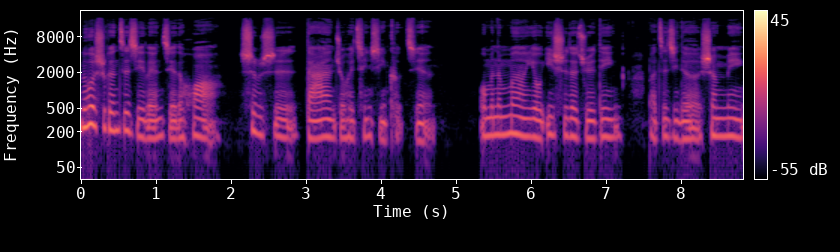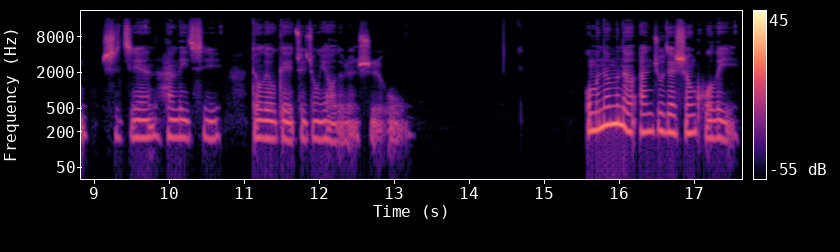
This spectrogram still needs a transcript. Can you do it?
如果是跟自己连接的话，是不是答案就会清晰可见？我们能不能有意识的决定，把自己的生命、时间和力气都留给最重要的人事物？我们能不能安住在生活里？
